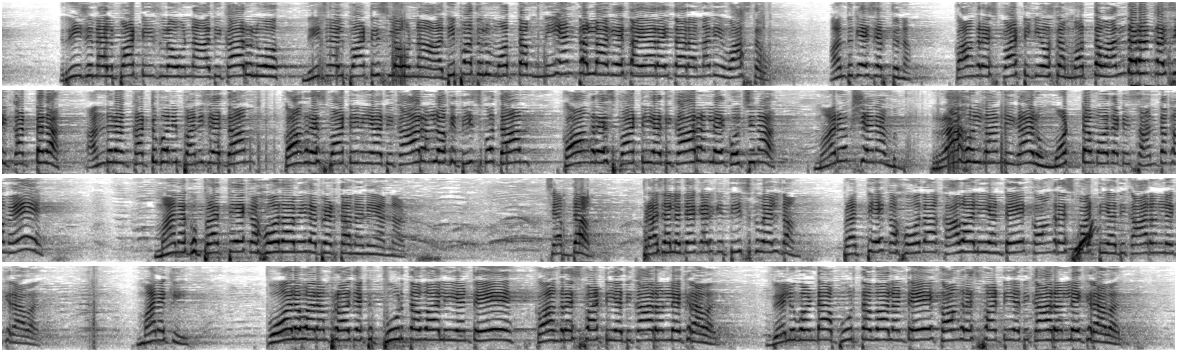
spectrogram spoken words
రీజనల్ పార్టీస్లో ఉన్న అధికారులు రీజనల్ పార్టీస్లో ఉన్న అధిపతులు మొత్తం నియంతల్లాగే తయారవుతారన్నది వాస్తవం. అందుకే చెప్తున్నా కాంగ్రెస్ పార్టీకి వస్తాం మొత్తం అందరం కలిసి కట్టగా అందరం కట్టుకొని పని చేద్దాం. కాంగ్రెస్ పార్టీని అధికారంలోకి తీసుకొద్దాం. కాంగ్రెస్ పార్టీ అధికారంలోకి వచ్చిన మరుక్షణం రాహుల్ గాంధీ గారు మొట్టమొదటి సంతకమే మనకు ప్రత్యేక హోదా మీద పెడతానని అన్నాడు. చెప్దాం. ప్రజల దగ్గరికి తీసుకువెళ్తాం ప్రత్యేక హోదా కావాలి అంటే కాంగ్రెస్ పార్టీ అధికారంలోకి రావాలి. మనకి పోలవరం ప్రాజెక్టు పూర్తవ్వాలి అంటే కాంగ్రెస్ పార్టీ అధికారంలోకి రావాలి. వెలుగొండ పూర్తవ్వాలంటే కాంగ్రెస్ పార్టీ అధికారంలోకి రావాలి.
